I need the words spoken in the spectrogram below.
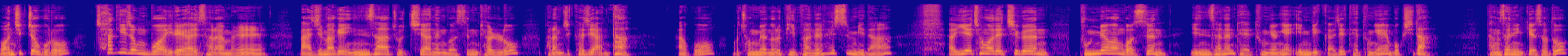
원칙적으로 차기 정부와 일해야 할 사람을 마지막에 인사 조치하는 것은 별로 바람직하지 않다 라고 정면으로 비판을 했습니다. 아, 이에 청와대 측은 분명한 것은 인사는 대통령의 임기까지 대통령의 몫이다. 당선인께서도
